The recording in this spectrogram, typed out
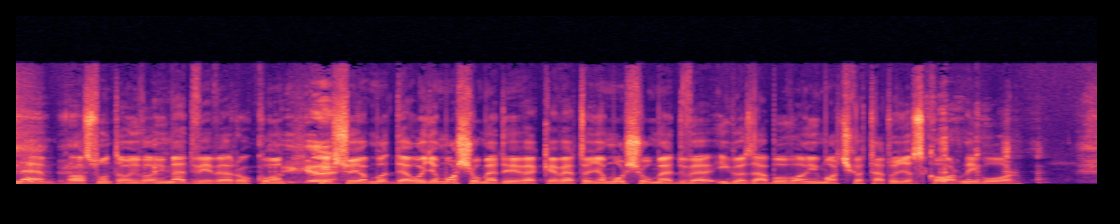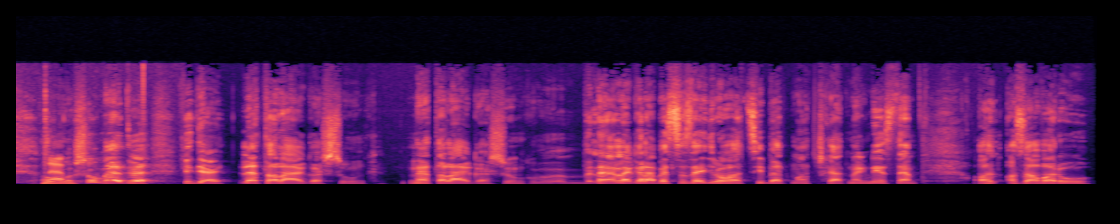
Nem, azt mondtam, hogy valami medvével rokon, Igen. és hogy a, de hogy a mosómedvével kevert, hogy a mosómedve igazából valami macska, tehát hogy az carnivore. Nem? A mosómedve? Figyelj, ne találgassunk. Ne találgassunk. Le- Legalább ezt az egy rohadt cibet macskát megnéztem. A, a zavaró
